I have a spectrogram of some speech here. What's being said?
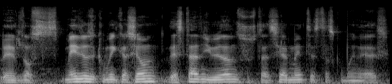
eh, los medios de comunicación le están ayudando sustancialmente a estas comunidades.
